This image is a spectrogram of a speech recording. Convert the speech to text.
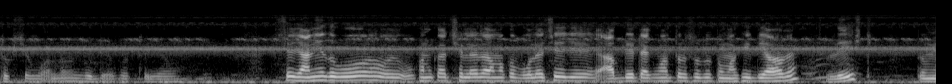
ঢুকছে বলো ভিডিও করতে যাব। সে জানিয়ে দেবো, ওখানকার ছেলেরা আমাকে বলেছে যে আপডেট একমাত্র শুধু তোমাকেই দেওয়া হবে। লিস্ট তুমি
